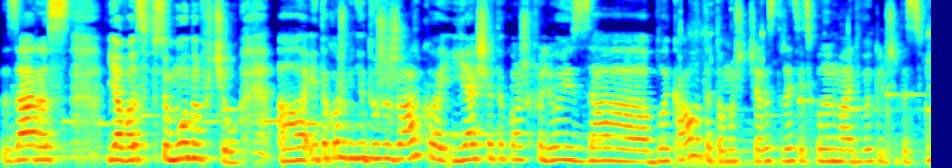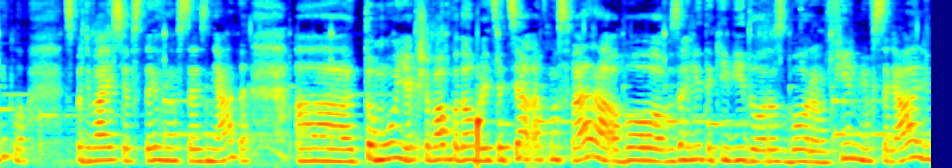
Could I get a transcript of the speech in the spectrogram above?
Зараз я вас всьому навчу. А, і також мені дуже жарко, і я ще також хвилююсь за блекаути, тому що через 30 хвилин мають виключити світло. Сподіваюся, встигну все зняти. А, тому, якщо вам подобається ця атмосфера або взагалі такі відео розбори фільмів, серіалів,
